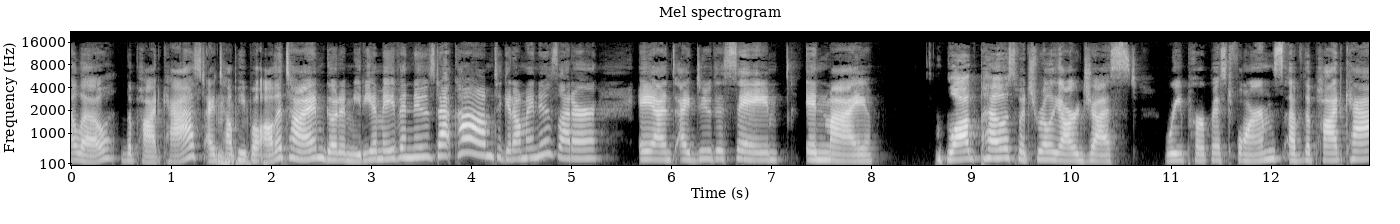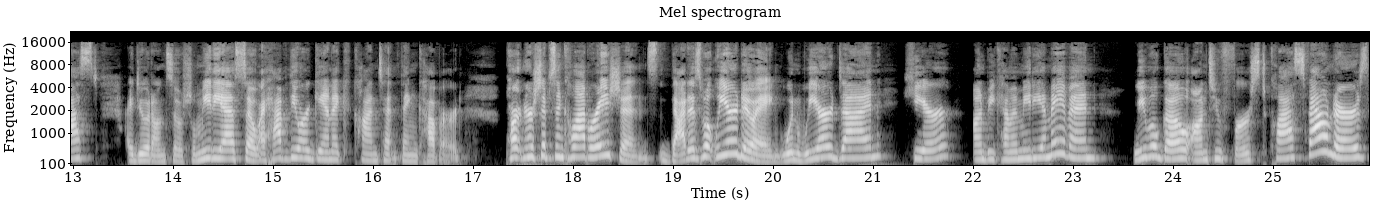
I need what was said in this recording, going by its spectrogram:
hello, the podcast. I tell mm-hmm. people all the time go to mediamavennews.com to get on my newsletter. And I do the same in my blog posts, which really are just repurposed forms of the podcast. I do it on social media. So I have the organic content thing covered. Partnerships and collaborations. That is what we are doing. When we are done here on Become a Media Maven, we will go on to first class founders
